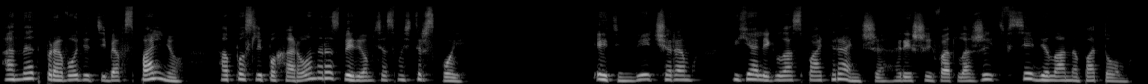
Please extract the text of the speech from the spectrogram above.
Аннет проводит тебя в спальню, а после похорон разберемся с мастерской. Этим вечером я легла спать раньше, решив отложить все дела на потом.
